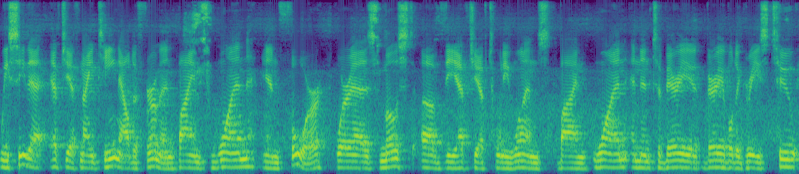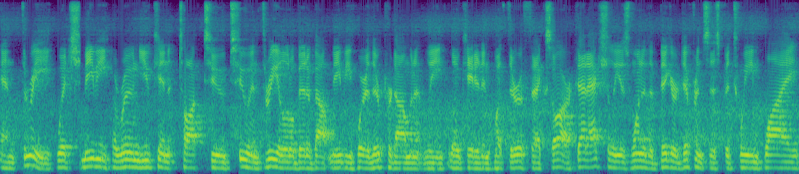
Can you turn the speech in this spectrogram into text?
we see that FGF19 aldafermin binds 1 and 4, whereas most of the FGF21s bind 1 and then to vari- variable degrees 2 and 3, which maybe Arun, you can talk to two and three a little bit about maybe where they're predominantly located and what their effects are. That actually is one of the bigger differences between why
